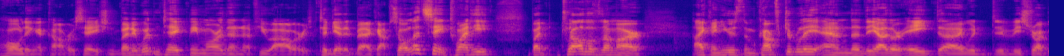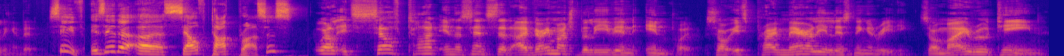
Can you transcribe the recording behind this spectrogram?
holding a conversation, but it wouldn't take me more than a few hours to get it back up. So let's say 20, but 12 of them are I can use them comfortably, and the other eight I would be struggling a bit. Steve, is it a, a self taught process? Well, it's self taught in the sense that I very much believe in input. So it's primarily listening and reading. So my routine,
